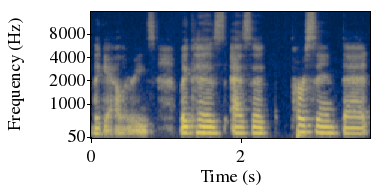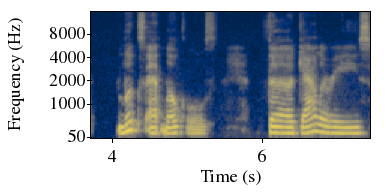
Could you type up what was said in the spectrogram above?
the galleries because, as a person that looks at locals, the galleries,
